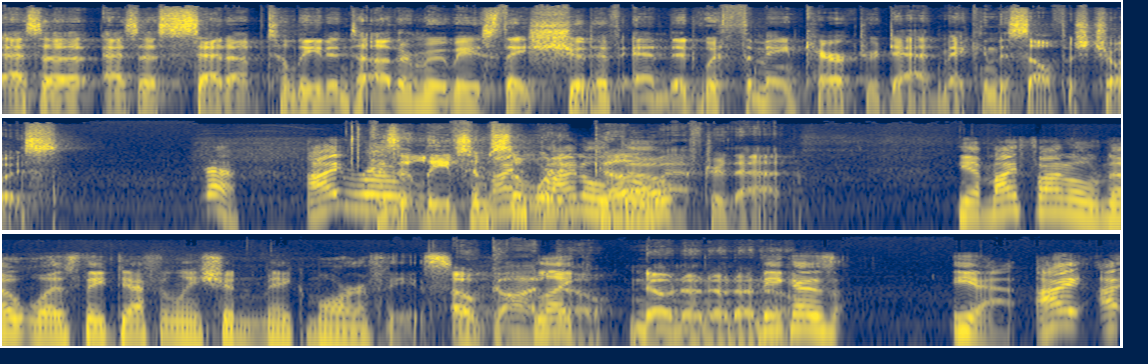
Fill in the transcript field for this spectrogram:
as a as a setup to lead into other movies they should have ended with the main character dad making the selfish choice Yeah, I because it leaves him somewhere to go note- after that Yeah, my final note was they definitely shouldn't make more of these. oh god Like, no no no no no no because Yeah, I, I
